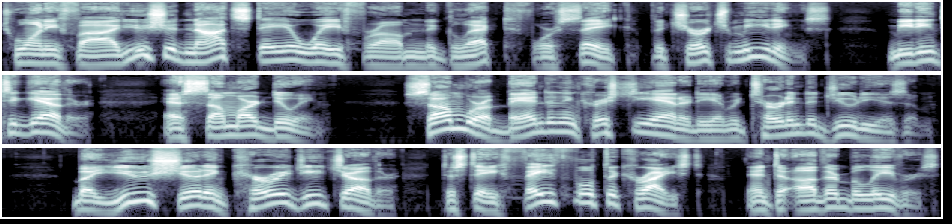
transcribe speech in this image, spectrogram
25. You should not stay away from, neglect, forsake the church meetings, meeting together, as some are doing. Some were abandoning Christianity and returning to Judaism. But you should encourage each other to stay faithful to Christ and to other believers,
